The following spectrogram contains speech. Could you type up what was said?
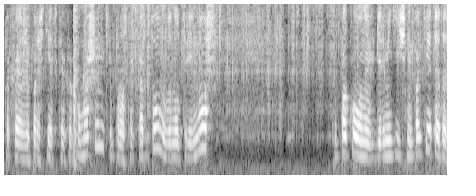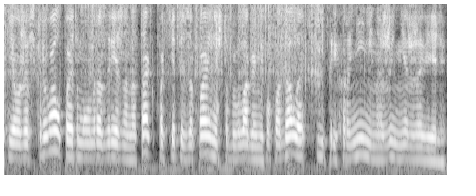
такая же простецкая, как у машинки, просто картон, внутри нож. Упакованный в герметичный пакет, этот я уже вскрывал, поэтому он разрезан а так. Пакеты запаяны, чтобы влага не попадала и при хранении ножи не ржавели.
